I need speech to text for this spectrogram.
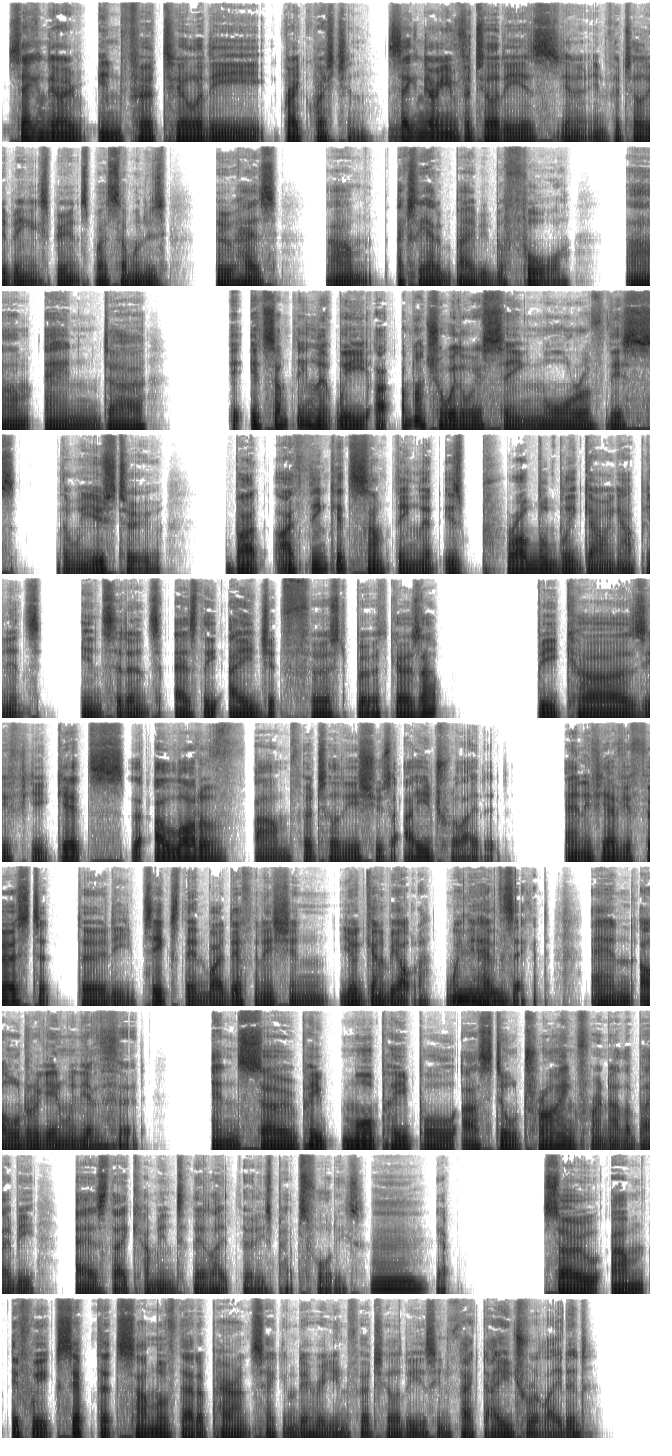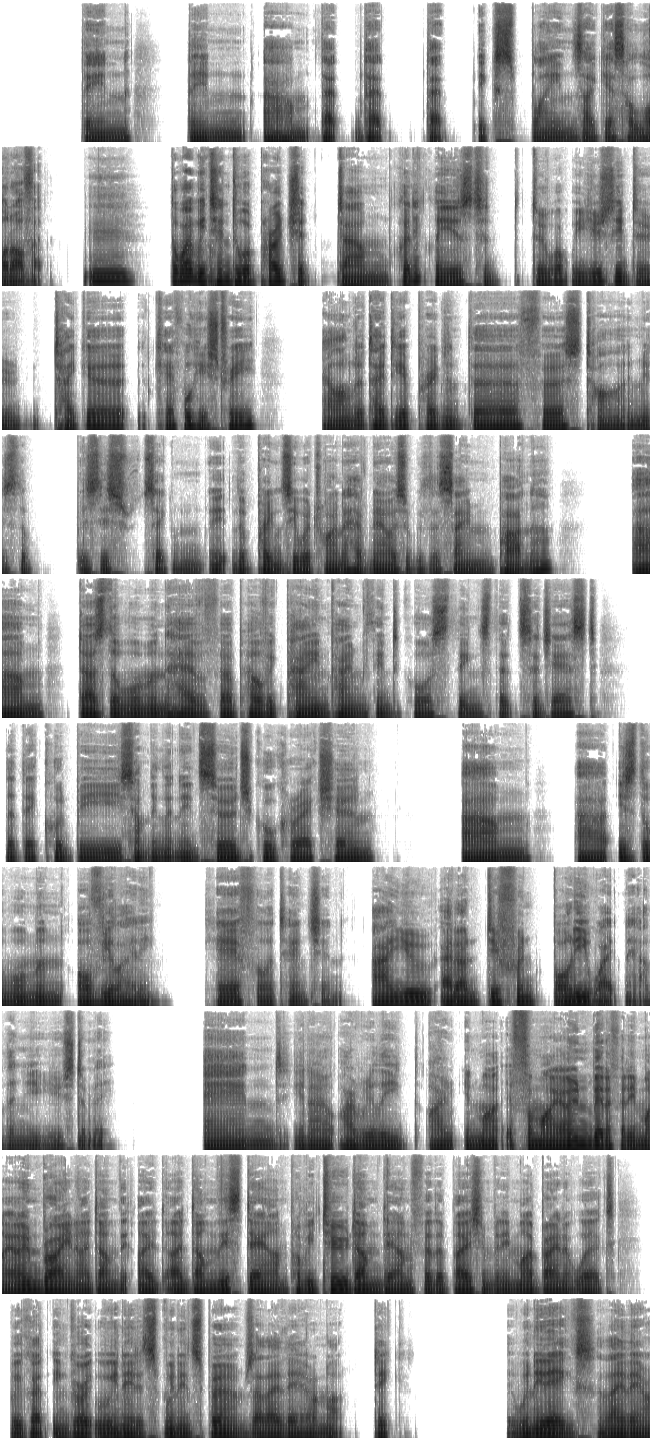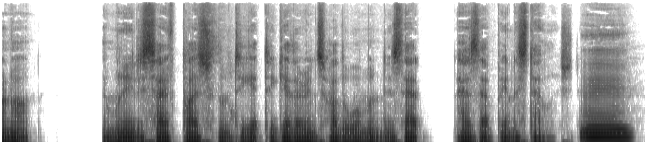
Secondary infertility, great question. Secondary infertility is you know infertility being experienced by someone who's who has um, actually had a baby before, um, and uh, it- it's something that we. I'm not sure whether we're seeing more of this than we used to, but I think it's something that is probably going up in its incidence as the age at first birth goes up. Because if you get a lot of um, fertility issues are age related. And if you have your first at 36, then by definition, you're going to be older when you have the second and older again when you have the third. And so pe- more people are still trying for another baby as they come into their late 30s, perhaps 40s. Mm. So um, if we accept that some of that apparent secondary infertility is in fact age related, then then um, that that that explains, I guess, a lot of it Mm. the way we tend to approach it um, clinically is to do what we usually do: take a careful history. How long did it take to get pregnant the first time? Is the is this second the pregnancy we're trying to have now? Is it with the same partner? Um, does the woman have uh, pelvic pain, pain with intercourse, things that suggest that there could be something that needs surgical correction? Um, uh, is the woman ovulating? Careful attention. Are you at a different body weight now than you used to be? and you know i really i in my for my own benefit in my own brain i dumb I, I dumb this down probably too dumbed down for the patient but in my brain it works we've got ingre- we need we need sperms are they there or not tick we need eggs are they there or not and we need a safe place for them to get together inside the woman is that has that been established Mm.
